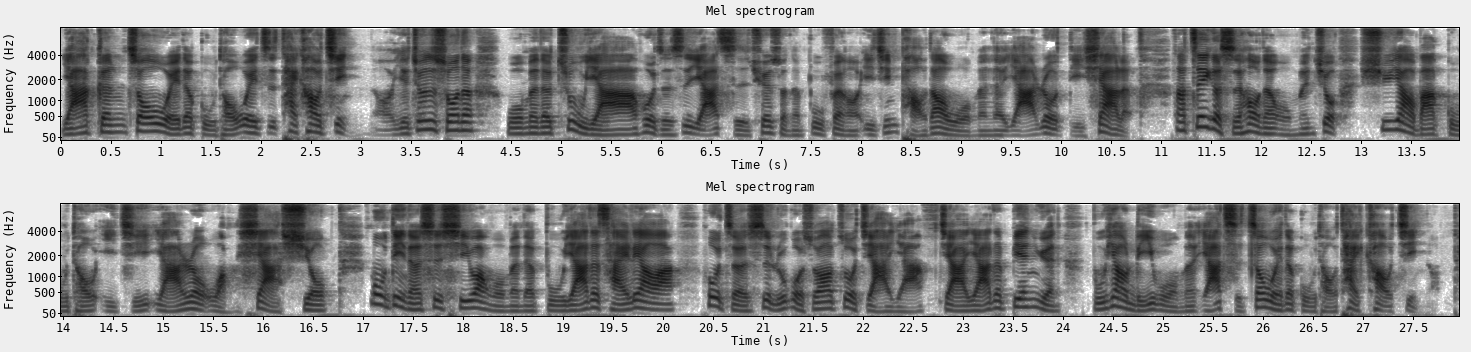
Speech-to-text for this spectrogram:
牙根周围的骨头位置太靠近，哦，也就是说呢，我们的蛀牙或者是牙齿缺损的部分哦，已经跑到我们的牙肉底下了。那这个时候呢，我们就需要把骨头以及牙肉往下修，目的呢是希望我们的补牙的材料啊，或者是如果说要做假牙，假牙的边缘不要离我们牙齿周围的骨头太靠近哦。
